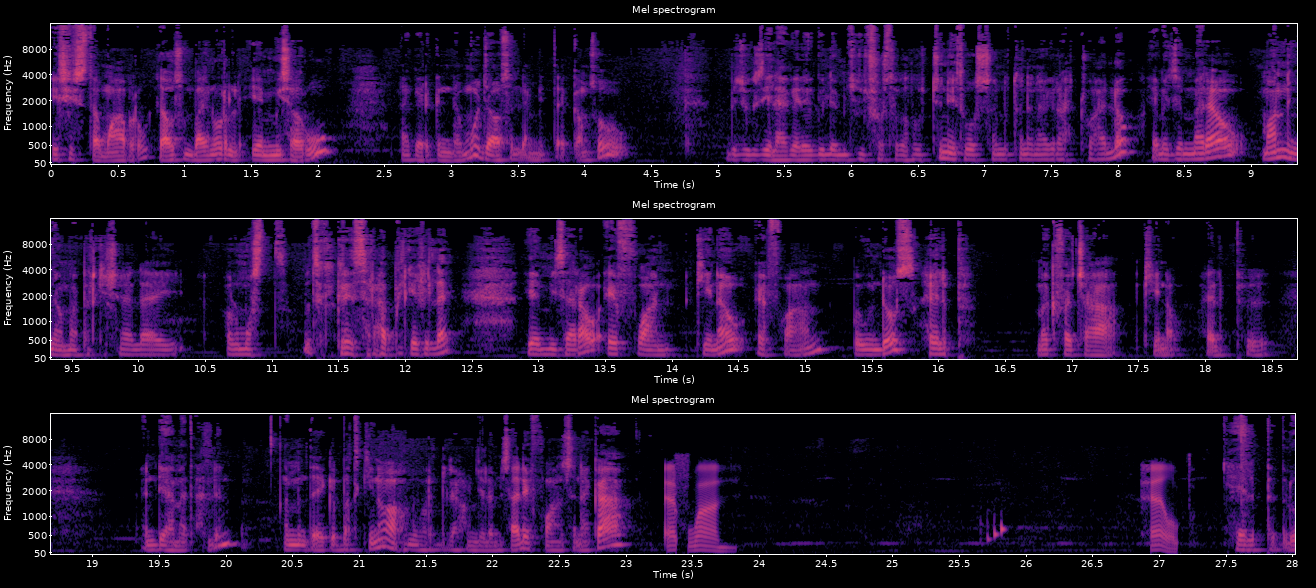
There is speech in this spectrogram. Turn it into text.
የሲስተሙ አብረው ጃውስን ባይኖር የሚሰሩ ነገር ግን ደግሞ JAWS ን ለሚጠቀም ሰው ብዙ ጊዜ ሊያገለግሉ የሚችሉ shortcut ኦችን የተወሰኑትን እነግራችኋለሁ። የመጀመሪያው ማንኛውም application ላይ almost በትክክል የተሰራ application ላይ የሚሰራው F1 key ነው። F1 በ Windows help መክፈቻ key ነው። help እንዲያመጣልን የምንጠይቅበት key ነው። አሁን Word ላይ ሆኜ ለምሳሌ F1 ስነካ F1. Help. help ብሎ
